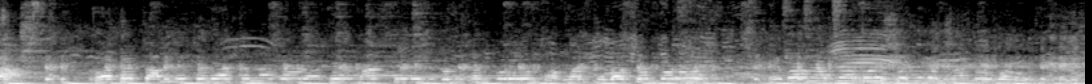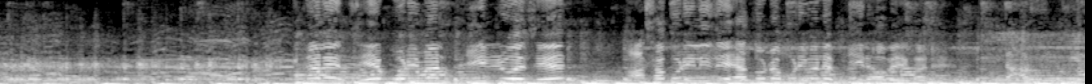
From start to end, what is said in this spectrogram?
টানছে রথের সামনে চলে আসবেন না কেউ রথের কাছ থেকে দর্শন করুন ভগবানকে দর্শন করুন এবং আপনার মনে সজীবন শান্ত করুন। এখানে যে পরিমাণ ভিড় রয়েছে আশা করিনি যে এতটা পরিমাণে ভিড় হবে এখানে। দারুণ ভিড়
